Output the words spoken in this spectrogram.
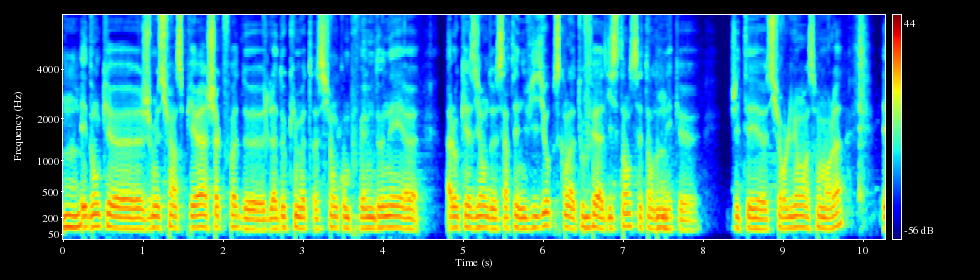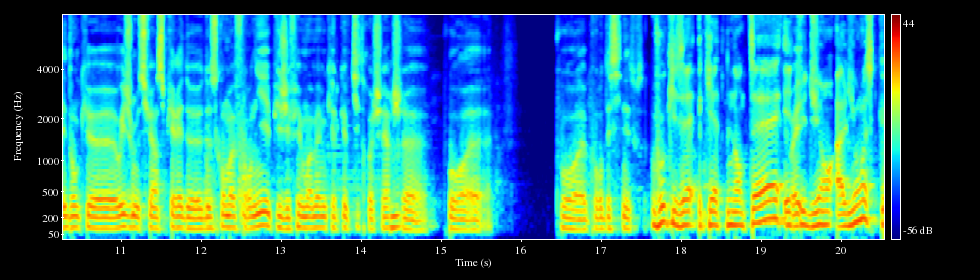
Mhm. Et donc euh, je me suis inspiré à chaque fois de, de la documentation qu'on pouvait me donner euh, à l'occasion de certaines visios, parce qu'on a tout fait à distance étant donné que j'étais euh, sur Lyon à ce moment-là. Et donc euh, oui, je me suis inspiré de, de ce qu'on m'a fourni et puis j'ai fait moi-même quelques petites recherches euh, pour... euh, pour, euh, pour dessiner tout ça. Vous qui êtes, qui êtes nantais, Oui. étudiant à Lyon, est-ce que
